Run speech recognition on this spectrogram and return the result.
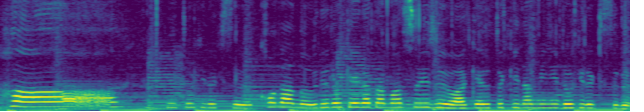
はあドキドキする。コナンの腕時計型麻酔銃を開ける時並みにドキドキする。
